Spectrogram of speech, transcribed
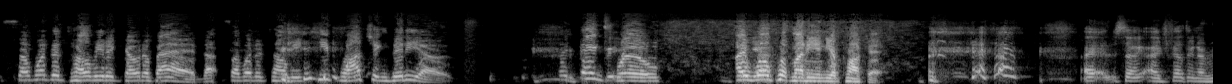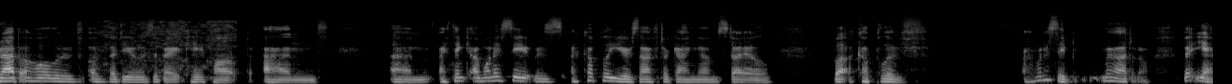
someone to tell me to go to bed, not someone to tell me keep watching videos. Like, thanks, bro. I Yeah. will put money in your pocket. I, so I fell down a rabbit hole of, of videos about K-pop, and um, I think I want to say it was a couple of years after Gangnam Style, but a couple of I want to say well, I don't know, but yeah.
